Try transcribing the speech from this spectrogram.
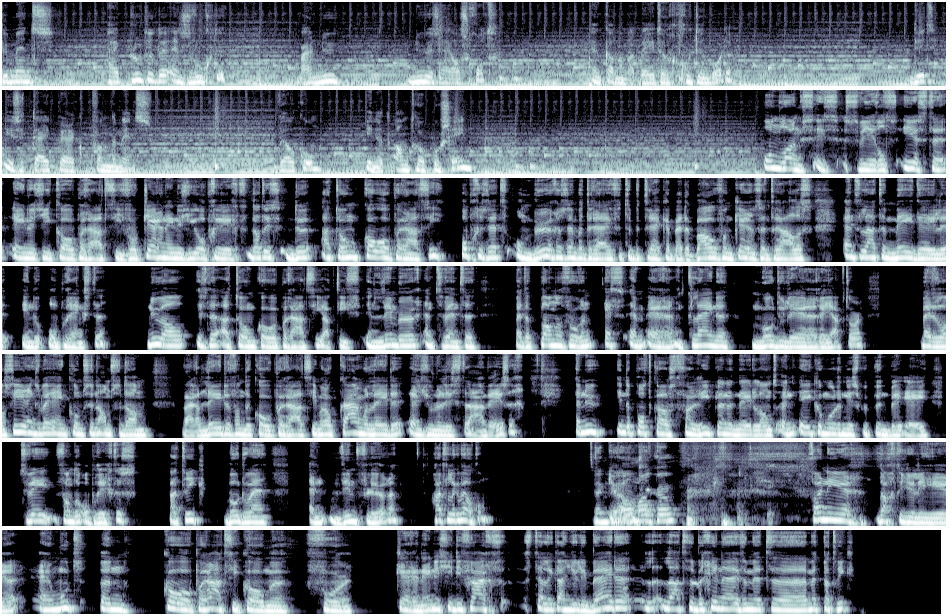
De mens, hij ploeterde en zwoegde. Maar nu, nu is hij als God. En kan er maar beter goed in worden. Dit is het tijdperk van de mens. Welkom in het Anthropoceen. Onlangs is 's werelds eerste energiecoöperatie voor kernenergie opgericht. Dat is de Atoomcoöperatie. Opgezet om burgers en bedrijven te betrekken bij de bouw van kerncentrales en te laten meedelen in de opbrengsten. Nu al is de Atoomcoöperatie actief in Limburg en Twente bij de plannen voor een SMR, een kleine modulaire reactor. Bij de lanceringsbijeenkomst in Amsterdam waren leden van de coöperatie, maar ook Kamerleden en journalisten aanwezig. En nu in de podcast van Replanet Nederland en ecomodernisme.be twee van de oprichters, Patrick Baudouin en Wim Fleuren. Hartelijk welkom. Dankjewel Marco. Wanneer dachten jullie heren, er moet een coöperatie komen voor kernenergie? Die vraag stel ik aan jullie beiden. Laten we beginnen even met, uh, met Patrick.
